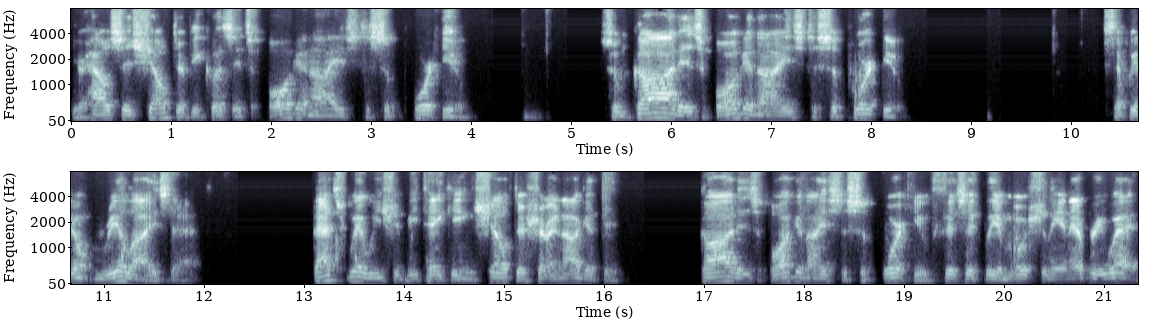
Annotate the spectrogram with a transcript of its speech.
Your house is shelter because it's organized to support you. So God is organized to support you. Except we don't realize that. That's where we should be taking shelter, Sharanagati. God is organized to support you physically, emotionally, in every way.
